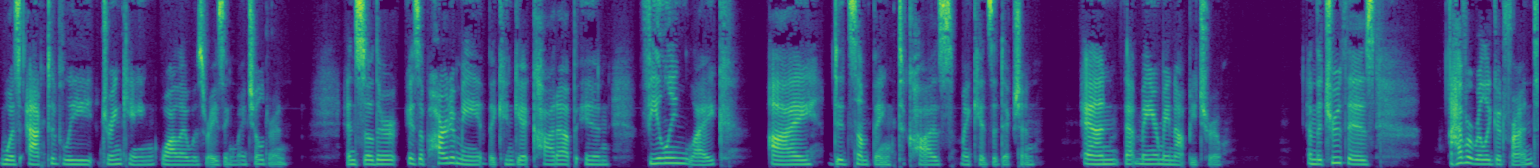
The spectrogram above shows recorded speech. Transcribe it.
was actively drinking while I was raising my children. And so there is a part of me that can get caught up in feeling like I did something to cause my kids' addiction. And that may or may not be true. And the truth is, I have a really good friend,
